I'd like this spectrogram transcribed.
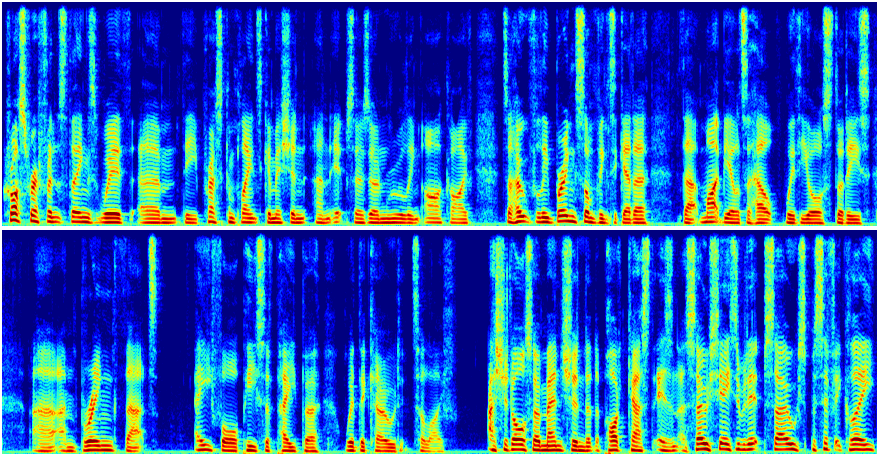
cross reference things with um, the Press Complaints Commission and IPSO's own ruling archive to hopefully bring something together that might be able to help with your studies uh, and bring that a4 piece of paper with the code to life. I should also mention that the podcast isn't associated with Ipso specifically,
